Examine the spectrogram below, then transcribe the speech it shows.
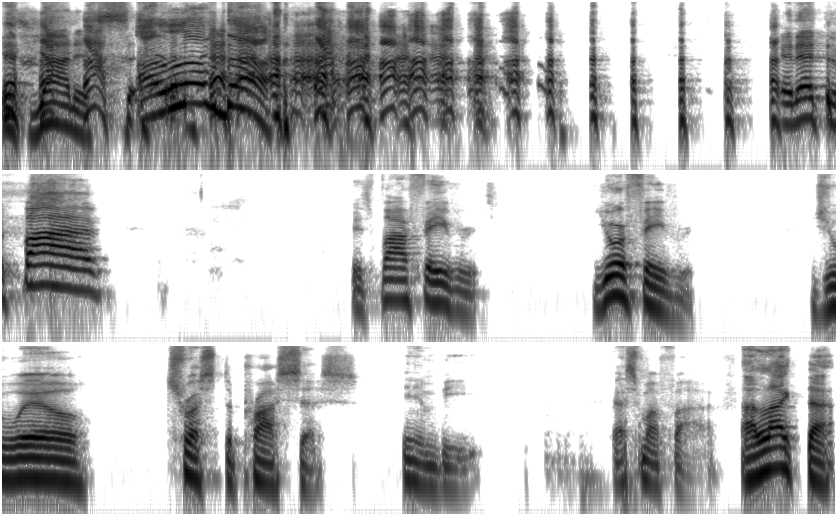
It's Giannis. I love that. and at the five, it's my favorite, your favorite, Joel. Trust the process, MB. That's my five. I like that.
